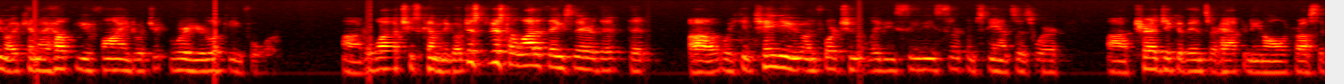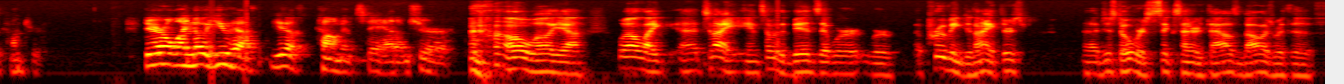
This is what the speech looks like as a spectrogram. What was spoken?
"You know, can I help you find what you're, where you're looking for?" Uh, to watch who's coming to go. Just just a lot of things there that that uh, we continue, unfortunately, to see these circumstances where uh, tragic events are happening all across the country. Darell, I know you have you have comments to add. I'm sure. oh well, yeah. Well, like uh, tonight, in some of the bids that we're we're approving tonight, there's uh, just over six hundred thousand dollars worth of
